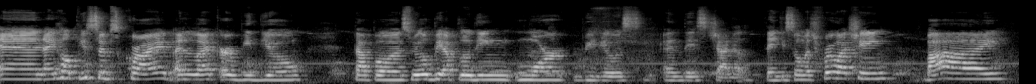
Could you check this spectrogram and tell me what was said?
And I hope you subscribe and like our video. Tapos, we'll be uploading more videos in this channel. Thank you so much for watching. Bye!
